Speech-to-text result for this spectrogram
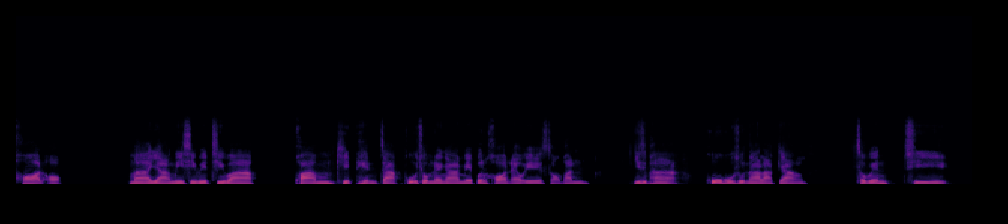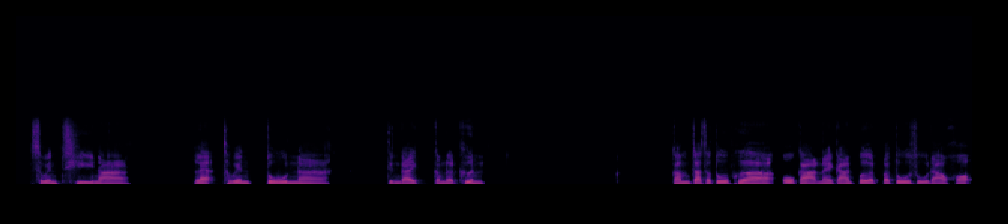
ทอดออกมาอย่างมีชีวิตชีวา ความคิดเห็นจากผู้ชมในงาน MapleCon LA 2025 คู่หูสุดน่ารักอย่าง Twenty Twentina และ Twentouna จึงได้กำเนิดขึ้นกำจัดศัตรูเพื่อโอกาสในการเปิดประตูสู่ดาวเคราะห์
